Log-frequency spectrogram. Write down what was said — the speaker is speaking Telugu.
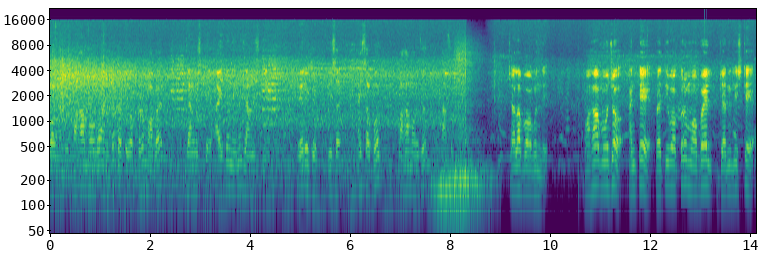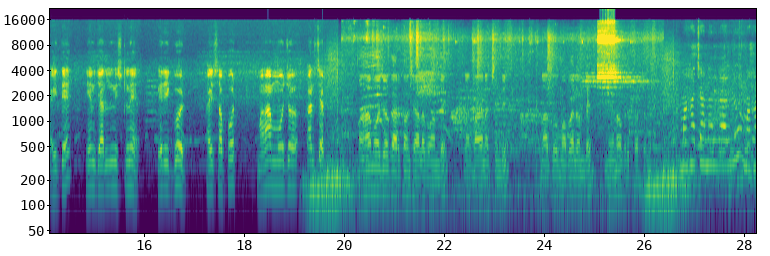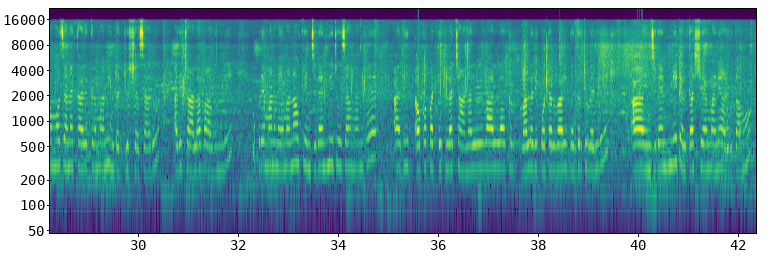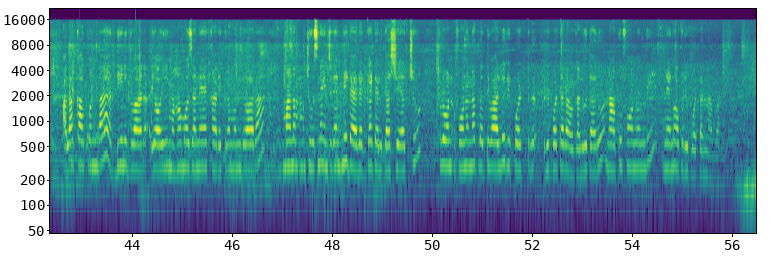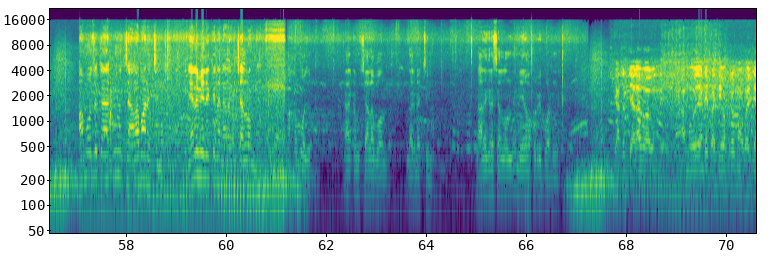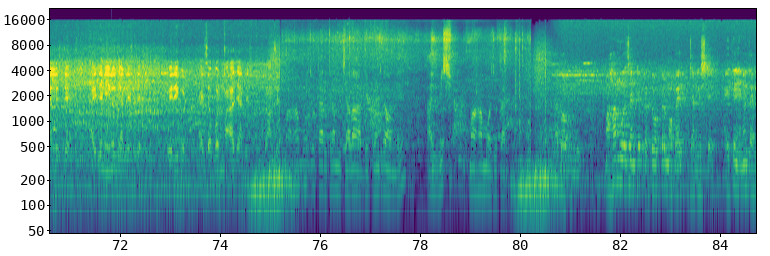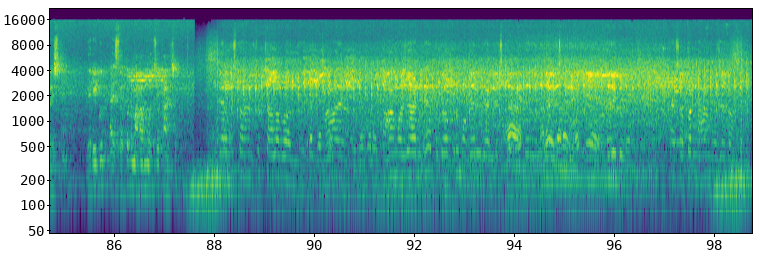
బాగుంది. మహామోగ అంటే ప్రతి ఒక్కరూ మొబైల్ జర్నలిస్టే. అయితే నేను జర్నలిస్ట్ని. Very good this I support Mahamojo concept చాలా బాగుంది. మహామోజో అంటే ప్రతి ఒక్కరూ మొబైల్ జర్నలిస్టే. అయితే నేను జర్నలిస్ట్నే. Very good I support Mahamojo concept Mahamojo కార్యక్రమం చాలా బాగుంది. నాకు బాగా నచ్చింది. నాకు మొబైల్ ఉంది. నేను ఒక రిపోర్టర్ మహా ఛానల్ వాళ్ళు మహామోజ్ అనే కార్యక్రమాన్ని ఇంట్రడ్యూస్ చేశారు. అది చాలా బాగుంది. ఇప్పుడే మనం ఏమైనా ఒక ఇన్సిడెంట్ని చూసామంటే అది ఒక పర్టికులర్ ఛానల్ వాళ్ళ వాళ్ళ రిపోర్టర్ వాళ్ళ దగ్గరికి వెళ్ళి ఆ ఇన్సిడెంట్ని టెలికాస్ట్ చేయమని అడుగుతాము. అలా కాకుండా దీని ద్వారా ఈ మహామోజ్ అనే కార్యక్రమం ద్వారా మనం చూసిన ఇన్సిడెంట్ని డైరెక్ట్గా టెలికాస్ట్ చేయొచ్చు. ఫోన్ ఫోన్ ఉన్న ప్రతి వాళ్ళు రిపోర్టర్ రిపోర్టర్ అవ్వగలుగుతారు. నాకు ఫోన్ ఉంది నేను ఒక రిపోర్టర్ని అవ్వాలి. ఆ మోజు కార్యక్రమం నాకు చాలా బాగా నచ్చింది. నేను వినక్కింది నా దగ్గర చల్ల ఉంది. మహమూజు కార్యక్రమం చాలా బాగుంది. నాకు నచ్చింది. నా దగ్గర సెల్ ఉంది నేను ఒక రిపోర్టర్ని. కాన్సెప్ట్ చాలా బాగుంది. మహామోదీ అంటే ప్రతి ఒక్కరూ మొబైల్ జర్నలిస్టే. అయితే నేను జర్నలిస్టే. Very good I support Maha journalist concept Mahamojo కార్యక్రమం చాలా డిఫరెంట్గా ఉంది. ఐ విష్ మహామోజు కార్యక్రమం. చాలా బాగుంది. మహామోజ్ అంటే ప్రతి ఒక్కరు మొబైల్ జర్నలిస్టే. అయితే నేను జర్నలిస్ట్ని. Very good I support Mahamojo concept journalist concept చాలా బాగుంది మహామోజా అంటే ప్రతి ఒక్కరు మొబైల్ జర్నలిస్ట్ అయితే నేను journalist very good I support Mahamojo concept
